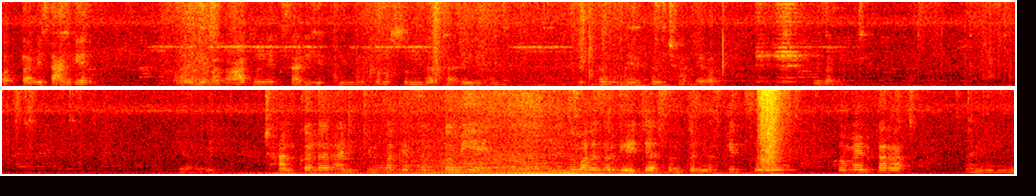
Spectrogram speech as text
पत्ता मी सांगेन. हे बघा अजून एक साडी घेतली एकदम सुंदर साडी आहे. बघा एकदम म्हणजे एकदम छान आहे बघा. हे बघा. छान कलर आणि किंमत एकदम कमी आहे. आणि तुम्हाला जर घ्यायची असेल तर नक्कीच कमेंट करा. आणि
